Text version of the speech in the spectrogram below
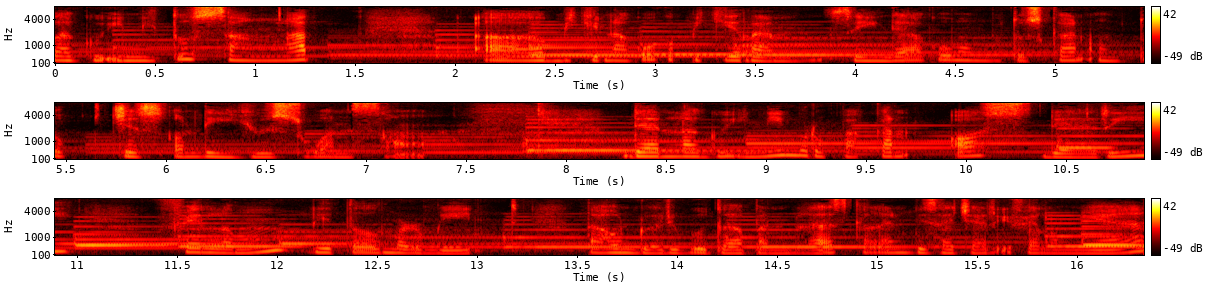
lagu ini tuh sangat uh, bikin aku kepikiran sehingga aku memutuskan untuk just only use one song. Dan lagu ini merupakan os dari film Little Mermaid tahun 2018. Kalian bisa cari filmnya.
